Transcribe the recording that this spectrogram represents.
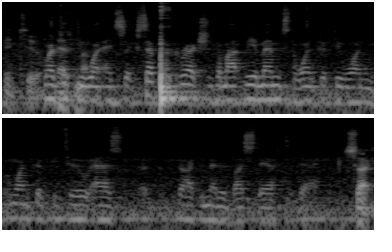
fifty-two. One fifty-one, and to accept the correction, the mo- the amendments to one fifty-one, one fifty-two as uh, documented by staff today. second.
